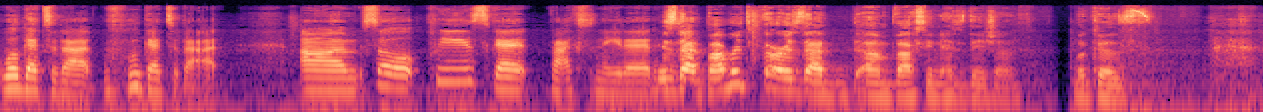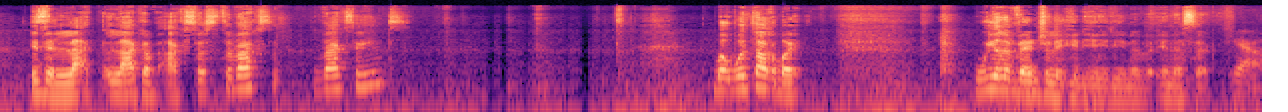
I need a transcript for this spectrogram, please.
We'll get to that. We'll get to that. Um, so please get vaccinated. Is that poverty or is that um, vaccine hesitation? Because is it lack lack of access to vac- vaccines? But we'll talk about. We'll eventually hit Haiti in a, in a sec. Yeah.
